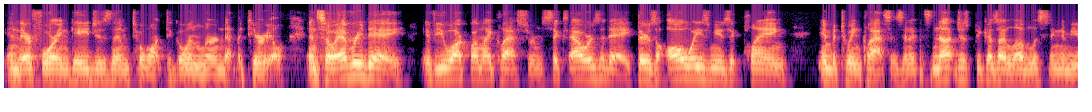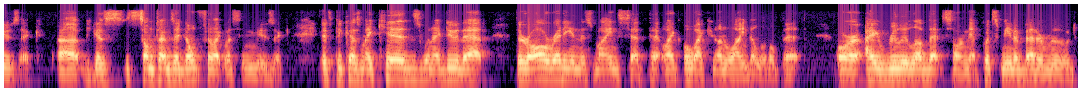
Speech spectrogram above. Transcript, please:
and therefore engages them to want to go and learn that material. And so every day, if you walk by my classroom six hours a day, there's always music playing in between classes. And it's not just because I love listening to music, uh, because sometimes I don't feel like listening to music. It's because my kids, when I do that, they're already in this mindset that, like, oh, I can unwind a little bit. Or I really love that song. That puts me in a better mood.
